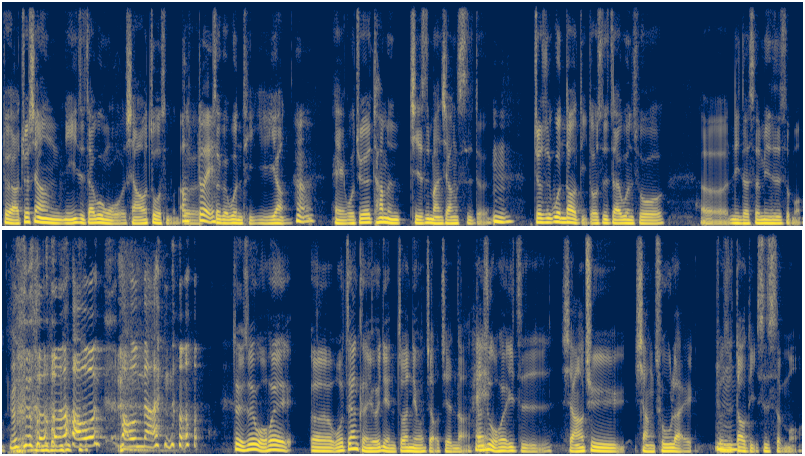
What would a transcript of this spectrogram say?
对啊，就像你一直在问我想要做什么的这个问题一样，哼，嘿，我觉得他们其实是蛮相似的，嗯，就是问到底都是在问说，呃，你的生命是什么？好好难哦。对，所以我会，呃，我这样可能有一点钻牛角尖啦，但是我会一直想要去想出来，就是到底是什么，嗯，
